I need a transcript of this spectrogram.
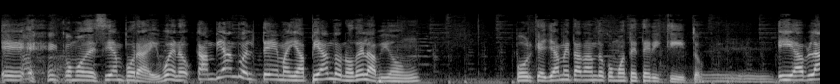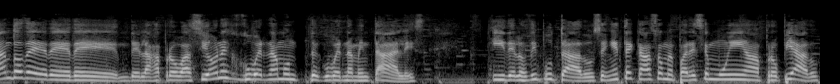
Eh, como decían por ahí. Bueno, cambiando el tema y apiándonos del avión, porque ya me está dando como teteriquito. Y hablando de, de- de- de las aprobaciones gubernamentales y de los diputados, en este caso me parece muy apropiado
